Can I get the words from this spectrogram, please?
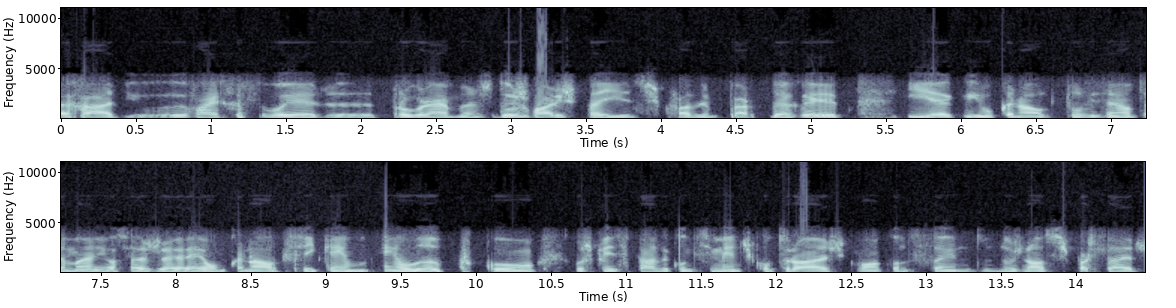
A rádio vai receber uh, programas dos vários países que fazem parte da rede e, a, e o canal de televisão também, ou seja, é um canal que fica em, em loop com os principais acontecimentos culturais que vão acontecendo dos nossos parceiros.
